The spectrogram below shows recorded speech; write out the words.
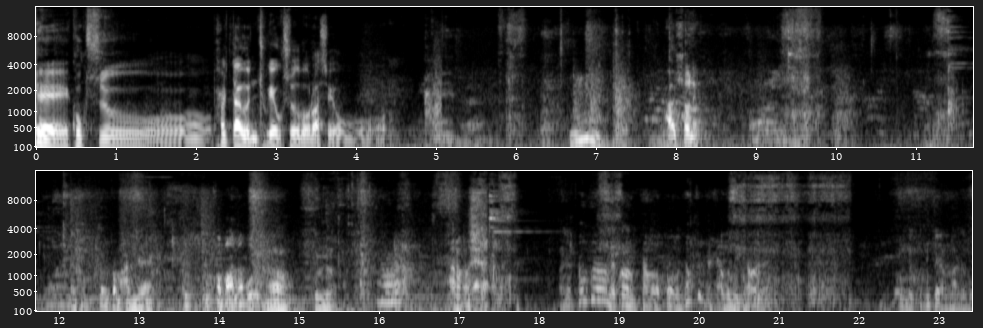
초계국수 팔당은 초계국수 먹으러 왔어요. 음, 아 시원해. 좀 더 많네. 아, 많아 보여. 어. 알아봤다, 알아봤어. 아니 평소랑 내 거랑 상관없고 형 진짜 작은데 이상하네 그럼 내 거 진짜 양 많아 보여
